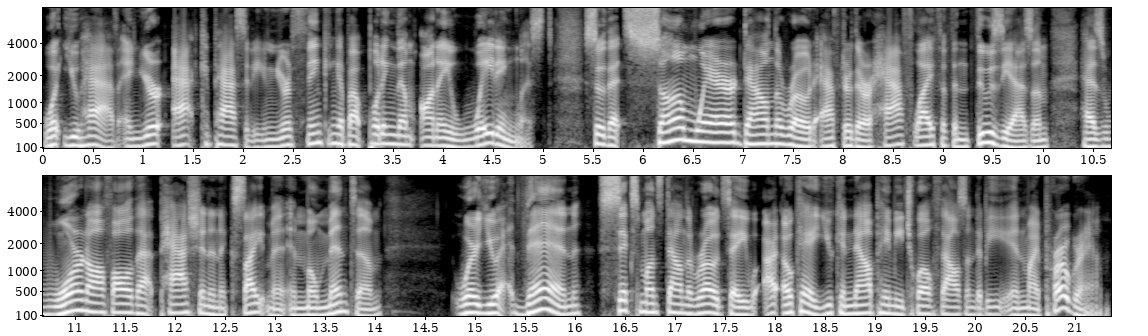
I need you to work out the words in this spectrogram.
what you have, and you're at capacity and you're thinking about putting them on a waiting list so that somewhere down the road, after their half life of enthusiasm has worn off all that passion and excitement and momentum, where you then six months down the road say, okay, you can now pay me 12000 to be in my program,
